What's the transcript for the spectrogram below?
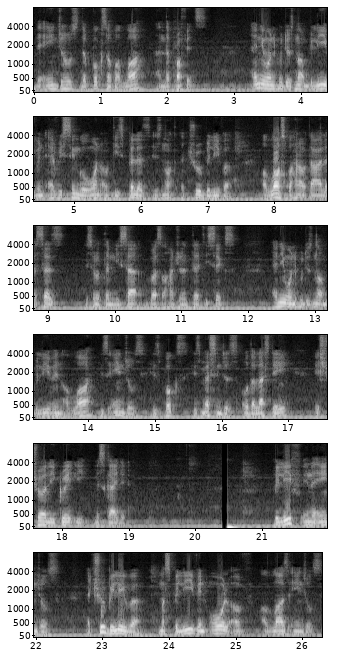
the angels, the books of Allah, and the prophets. Anyone who does not believe in every single one of these pillars is not a true believer. Allah subhanahu wa ta'ala says in Surah An-Nisa, verse 136, Anyone who does not believe in Allah, His angels, His books, His messengers, or the last day is surely greatly misguided. Belief in the angels. A true believer must believe in all of Allah's angels.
